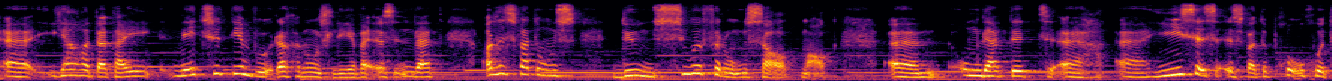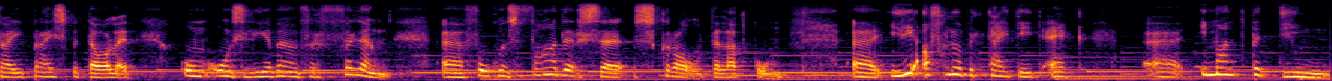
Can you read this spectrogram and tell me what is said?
uh ja dat hy net so teenwoordig in ons lewe is en dat alles wat ons doen so vir hom saak maak. Ehm um, omdat dit uh, uh Jesus is wat op Golgotha die prys betaal het om ons lewe in vervulling uh volgens Vader se skraal te laat kom. Uh hierdie afgelope tyd het ek uh iemand bedien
